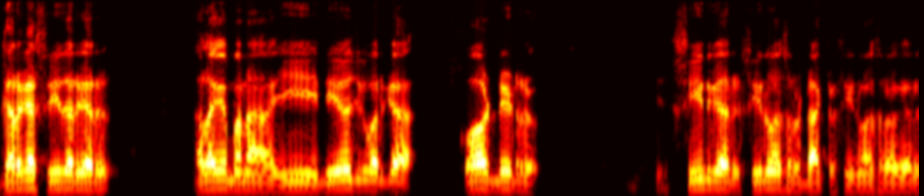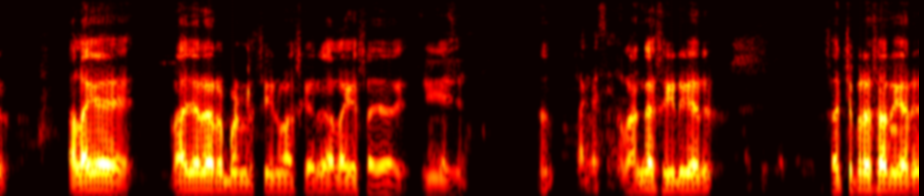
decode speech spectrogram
గరగ శ్రీధర్ గారు అలాగే మన ఈ నియోజకవర్గ కోఆర్డినేటర్ సీన్ గారు శ్రీనివాసరావు డాక్టర్ శ్రీనివాసరావు గారు అలాగే రాజానగరం మండలి శ్రీనివాస్ గారు అలాగే ఈ రంగ శ్రీని గారు సత్యప్రసాద్ గారు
